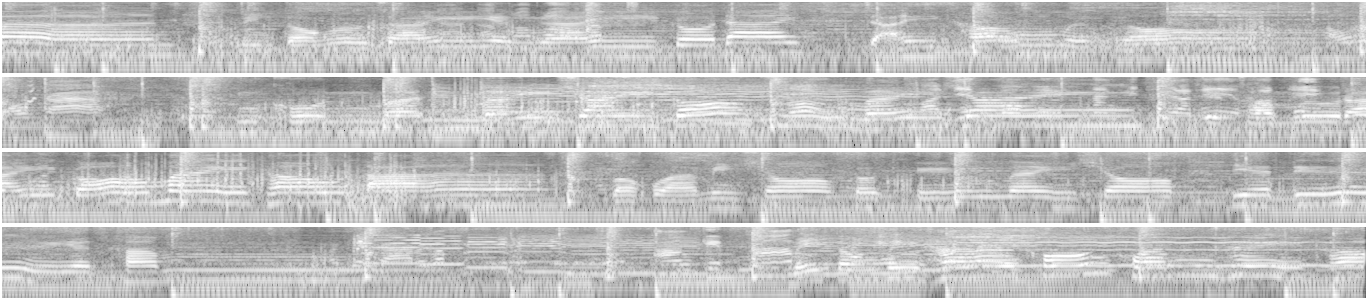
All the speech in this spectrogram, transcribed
บ้านไม่ต้องเอาใจยังไงก็ได้ ใจเขาเมื่อกลอน คนมันไม่ใช่ก็คือไม่ใช่จะทำอะไรก็ไม่เข้าตา บอกว่าไม่ชอบก็คือไม่ชอบ อย่าดื้ออย่าทำไม่ต้องไปหาของขวัญให้เขา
